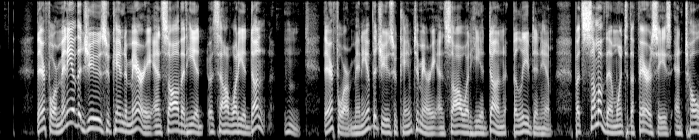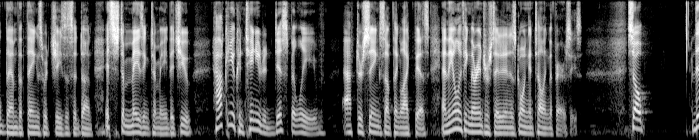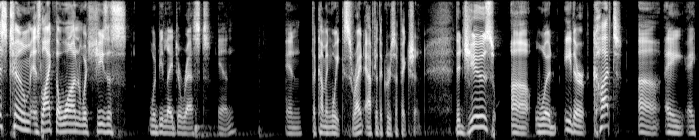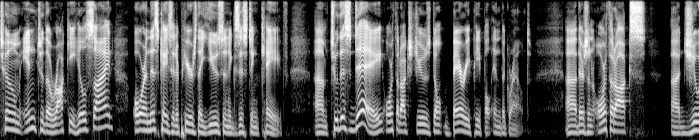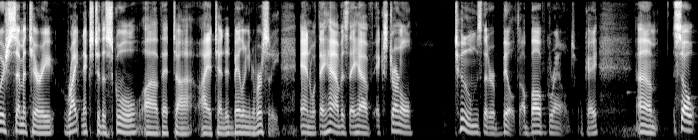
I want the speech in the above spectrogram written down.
Therefore, many of the Jews who came to Mary and saw that he had saw what he had done Hmm. Therefore, many of the Jews who came to Mary and saw what he had done believed in him. But some of them went to the Pharisees and told them the things which Jesus had done. It's just amazing to me that you, how can you continue to disbelieve after seeing something like this? And the only thing they're interested in is going and telling the Pharisees. So, this tomb is like the one which Jesus would be laid to rest in in the coming weeks, right after the crucifixion. The Jews uh, would either cut uh, a, a tomb into the rocky hillside, or in this case, it appears they used an existing cave. Um, to this day, Orthodox Jews don't bury people in the ground. Uh, there's an Orthodox uh, Jewish cemetery right next to the school uh, that uh, I attended, Baylor University. And what they have is they have external tombs that are built above ground. Okay. Um, so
